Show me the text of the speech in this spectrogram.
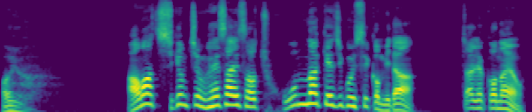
어휴. 아마 지금쯤 회사에서 존나 깨지고 있을 겁니다. 잘렸거나요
